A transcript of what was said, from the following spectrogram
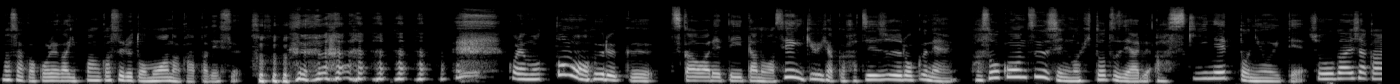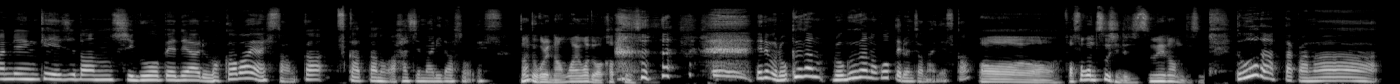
まさかこれが一般化すると思わなかったです。これ最も古く使われていたのは1986年、パソコン通信の一つであるアスキーネットにおいて、障害者関連掲示板のシグオペである若林さんが使ったのが始まりだそうです。なんでこれ名前まで分かってるんですか？え、でも録画、ログが残ってるんじゃないですか？ああ、パソコン通信で実名なんですね。どうだったかな？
